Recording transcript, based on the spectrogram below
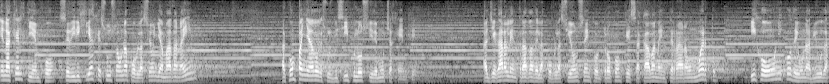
En aquel tiempo se dirigía Jesús a una población llamada Naín, acompañado de sus discípulos y de mucha gente. Al llegar a la entrada de la población se encontró con que sacaban a enterrar a un muerto, hijo único de una viuda,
